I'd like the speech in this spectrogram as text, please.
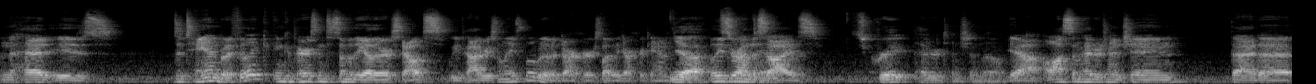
And the head is it's a tan, but I feel like in comparison to some of the other stouts we've had recently, it's a little bit of a darker, slightly darker tan. Yeah. At least around the tan. sides. It's great head retention though. Yeah, awesome head retention. That uh,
